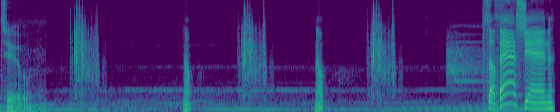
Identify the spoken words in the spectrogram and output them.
Two. Nope. Nope. Sebastian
